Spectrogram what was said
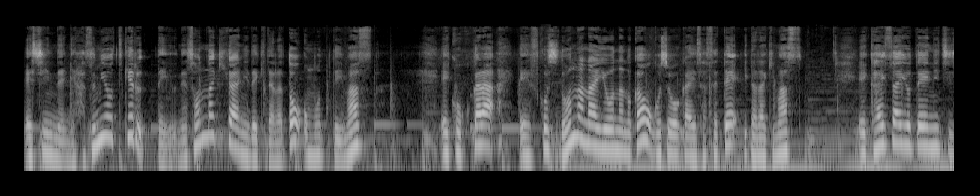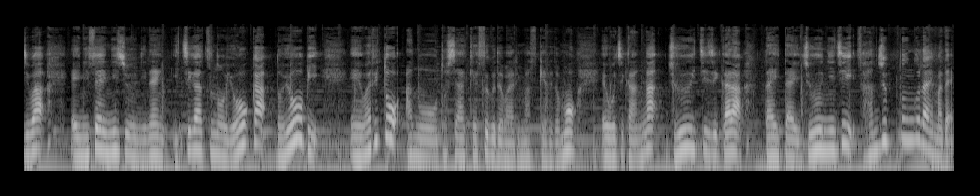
え新年に弾みをつけるっていうねそんな機会にできたらと思っています。えここから、え少しどんな内容なのかをご紹介させていただきます。え開催予定日時は、え2022年1月の8日土曜日、え、割とあの年明けすぐではありますけれども、え、お時間が11時からだいたい12時30分ぐらいまで、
